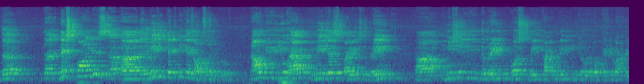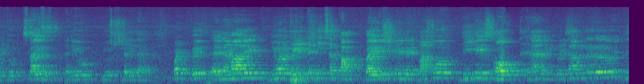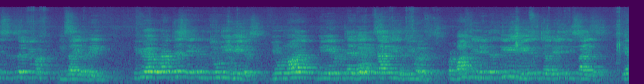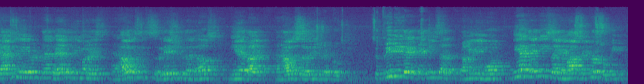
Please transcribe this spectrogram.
The, the next point is uh, uh, the imaging technique has also improved. Now you have images by which the brain, uh, initially the brain was being cut only into about 21, 22 slices and you used to study that. But with an MRI, newer 3D techniques have come by which you can get much more details of the anatomy. For example, look at this, this is a tumor inside the brain. If you have, would have just taken the 2D images, you would not have been able to tell where exactly the tumor is. But once we did the 3D images, which are very thin slices, we are actually able to tell where the tumor is and how is its relation to the nerves nearby and how the surgeon should approach it. So 3D te- techniques are coming in more. We have techniques like MR spectroscopy,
